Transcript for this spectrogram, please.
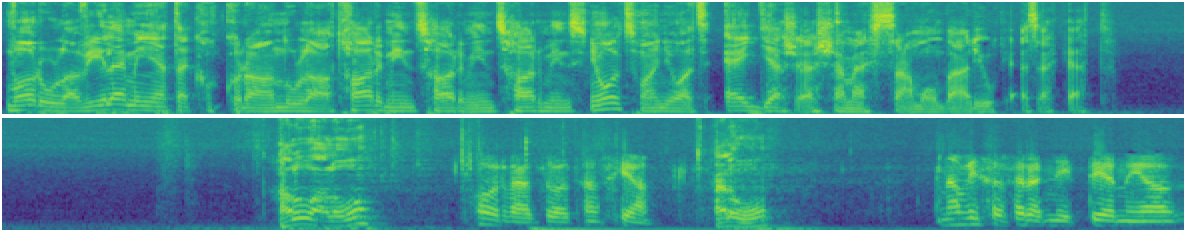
van róla véleményetek, akkor a 06 30 30 30 88 1-es SMS számon várjuk ezeket. Haló, haló! Horváth Zoltán, szia! Hello! Na, vissza szeretnék térni a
